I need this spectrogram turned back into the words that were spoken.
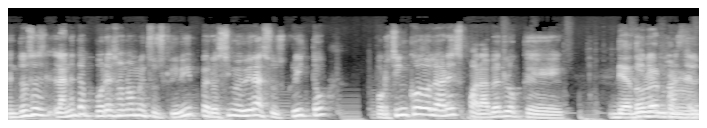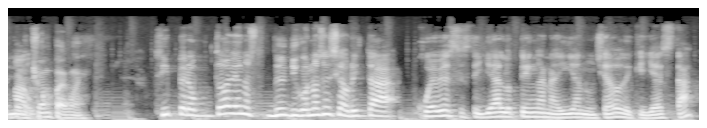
Entonces, la neta, por eso no me suscribí, pero sí me hubiera suscrito por 5 dólares para ver lo que. De a dólar por, del por Mau. chompa, güey. Sí, pero todavía no. Digo, no sé si ahorita jueves este, ya lo tengan ahí anunciado de que ya está,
